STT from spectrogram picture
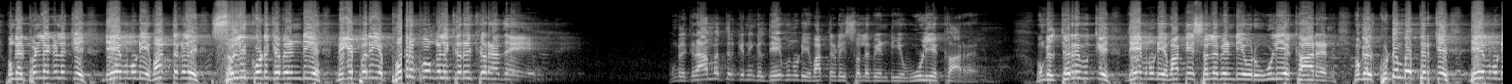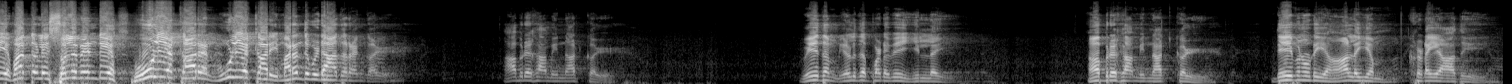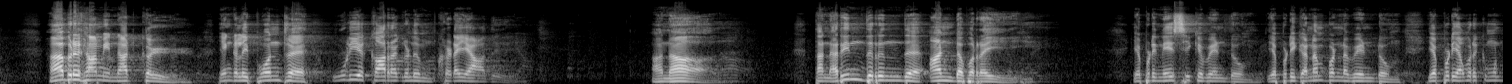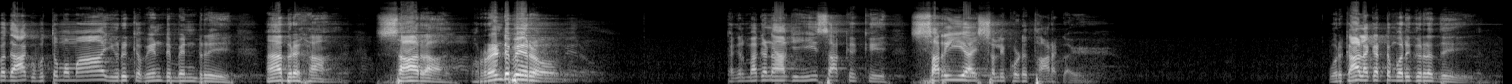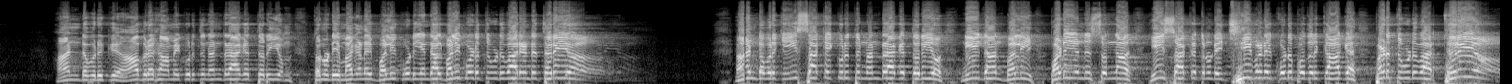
உங்கள் பிள்ளைகளுக்கு தேவனுடைய வார்த்தைகளை சொல்லிக் கொடுக்க வேண்டிய மிகப்பெரிய பொறுப்பு உங்களுக்கு இருக்கிறது. உங்கள் கிராமத்திற்கு நீங்கள் தேவனுடைய வார்த்தைகளை சொல்ல வேண்டிய ஊழியக்காரன். உங்கள் தெருவுக்கு தேவனுடைய வார்த்தையை சொல்ல வேண்டிய ஒரு ஊழியக்காரன் உங்கள் குடும்பத்திற்கு தேவனுடைய வார்த்தைகளை சொல்ல வேண்டிய ஊழியக்காரன் ஊழியக்காரி மறந்து விடாதரங்கள். ஆபிரகாமின் நாட்கள். வேதம் எழுதப்படவே இல்லை. ஆபிரகாமின் நாட்கள். தேவனுடைய ஆலயம் கிடையாது. ஆபிரகாமின் நாட்கள் எங்களை போன்ற ஊழியக்காரர்களும் கிடையாது. ஆனால் தான் அறிந்திருந்த ஆண்டவரை. எப்படி நேசிக்க வேண்டும்? எப்படி கனம் பண்ண வேண்டும்? எப்படி அவருக்கு முன்பதாக உத்தமமாக இருக்க வேண்டும் என்று ஆபிரகாம் சாரா ரெண்டு பேரும் தங்கள் மகனாகி ஈசாக்குக்கு சரியாய் சொல்லிக் கொடுத்தார்கள். ஒரு காலகட்டம் வருகிறது. ஆண்டவருக்கு ஆபிரகாமை குறித்து நன்றாக தெரியும். தன்னுடைய மகனை பலி கொடு என்றால் பலி கொடுத்து விடுவார் என்று தெரியும். ஆண்டவருக்கு ஈசாக்கை குறித்து நன்றாக தெரியும். நீதான் பலி படு என்று சொன்னால் ஈசாக்கு தன்னுடைய ஜீவனை கொடுப்பதற்காக படுத்து விடுவார். தெரியும்.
